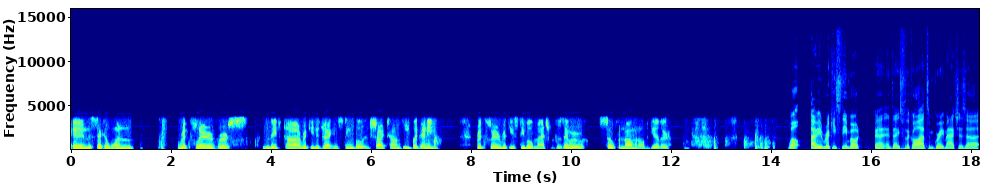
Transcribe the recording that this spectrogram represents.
And the second one, Ric Flair versus uh, Ricky the Dragon Steamboat in Chi-Town Heat, but any Ric Flair Ricky Steamboat match because they were so phenomenal together. Well, I mean, Ricky Steamboat, and thanks for the call, had some great matches. Uh,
